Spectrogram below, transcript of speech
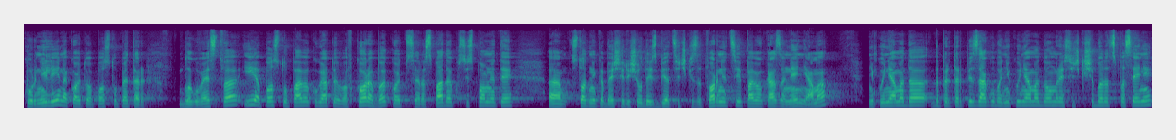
Корнилий, на който апостол Петър благовества и апостол Павел, когато е в кораба, който се разпада, ако си спомняте, стотника беше решил да избият всички затворници. Павел каза, не, няма. Никой няма да, да претърпи загуба, никой няма да умре, всички ще бъдат спасени.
